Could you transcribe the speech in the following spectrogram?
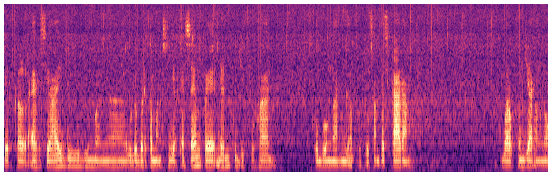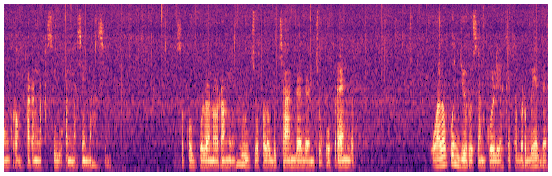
Circle RCID di mana udah berteman sejak SMP dan puji Tuhan hubungan gak putus sampai sekarang. Walaupun jarang nongkrong karena kesibukan masing-masing. Sekumpulan orang yang lucu kalau bercanda dan cukup random. Walaupun jurusan kuliah kita berbeda,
